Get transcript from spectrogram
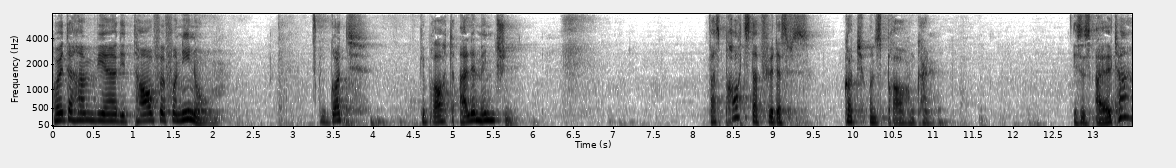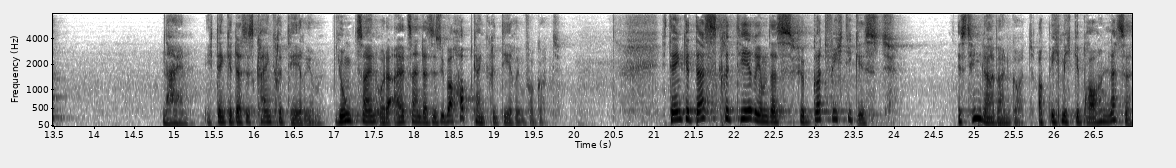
Heute haben wir die Taufe von Nino. Gott gebraucht alle Menschen. Was braucht es dafür, dass Gott uns brauchen kann? Ist es Alter? Nein, ich denke, das ist kein Kriterium. Jung sein oder alt sein, das ist überhaupt kein Kriterium vor Gott. Ich denke, das Kriterium, das für Gott wichtig ist, ist Hingabe an Gott. Ob ich mich gebrauchen lasse.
